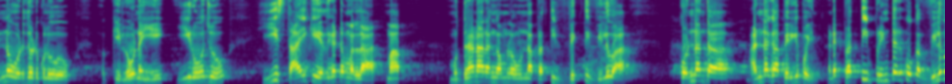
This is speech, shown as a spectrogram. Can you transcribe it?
ఎన్నో ఒడిదొడుకులుకి లోనయ్యి ఈరోజు ఈ స్థాయికి ఎదగటం వల్ల మా ముద్రణ రంగంలో ఉన్న ప్రతి వ్యక్తి విలువ కొండంత అండగా పెరిగిపోయింది. అంటే ప్రతి ప్రింటర్కు ఒక విలువ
